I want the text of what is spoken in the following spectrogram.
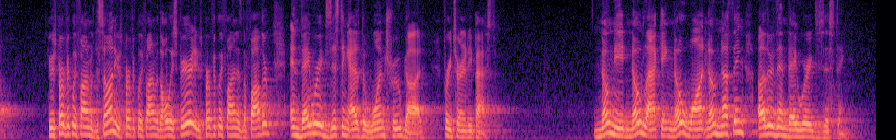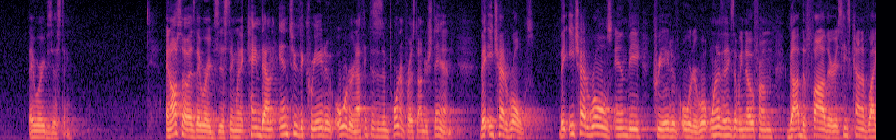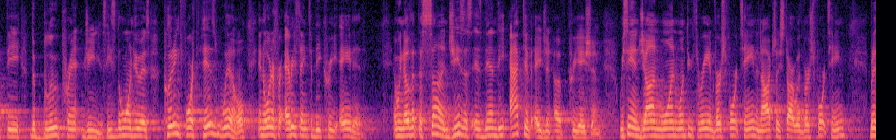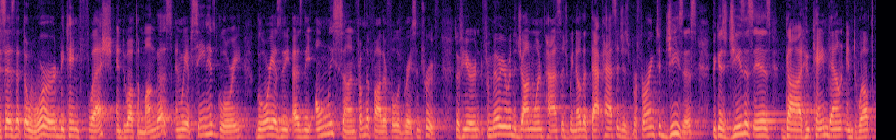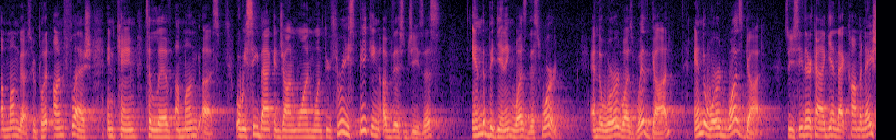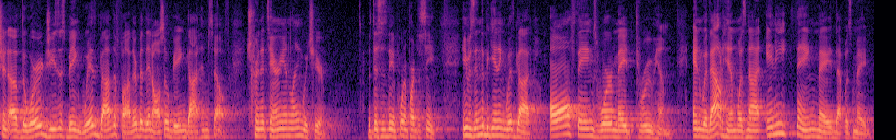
He was perfectly fine with the Son. He was perfectly fine with the Holy Spirit. He was perfectly fine as the Father. And they were existing as the one true God for eternity past. No need, no lacking, no want, no nothing other than they were existing. They were existing. And also, as they were existing, when it came down into the creative order, and I think this is important for us to understand, they each had roles. They each had roles in the creative order. Well, one of the things that we know from God the Father is he's kind of like the, the blueprint genius. He's the one who is putting forth his will in order for everything to be created. And we know that the Son, Jesus, is then the active agent of creation. We see in John 1 1 through 3 and verse 14, and I'll actually start with verse 14. But it says that the Word became flesh and dwelt among us, and we have seen his glory, glory as the, as the only Son from the Father, full of grace and truth. So if you're familiar with the John 1 passage, we know that that passage is referring to Jesus because Jesus is God who came down and dwelt among us, who put on flesh and came to live among us. What we see back in John 1 1 through 3, speaking of this Jesus, in the beginning was this Word and the Word was with God, and the Word was God. So you see there, kind of again, that combination of the Word, Jesus, being with God the Father, but then also being God Himself. Trinitarian language here. But this is the important part to see. He was in the beginning with God. All things were made through Him, and without Him was not anything made that was made.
